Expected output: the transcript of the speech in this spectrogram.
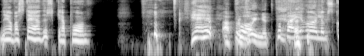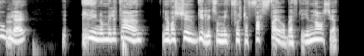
när jag var städerska på, på, inget. på Berga örlogsskolor inom militären, när jag var 20, liksom mitt första fasta jobb efter gymnasiet,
